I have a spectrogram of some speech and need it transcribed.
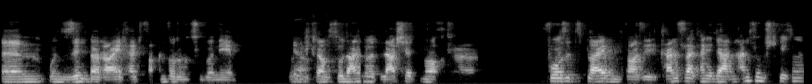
ähm, und sind bereit, halt Verantwortung zu übernehmen. Und ja. ich glaube, so lange wird Laschet noch äh, Vorsitz bleiben, quasi Kanzlerkandidat in Anführungsstrichen,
